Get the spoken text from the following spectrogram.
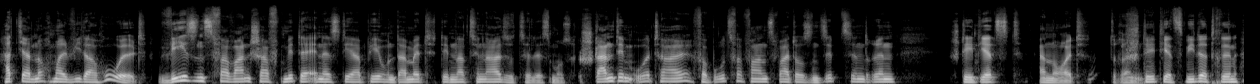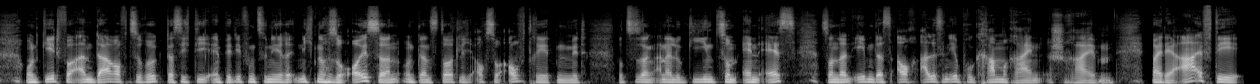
hat ja nochmal wiederholt. Wesensverwandtschaft mit der NSDAP und damit dem Nationalsozialismus. Stand im Urteil, Verbotsverfahren 2017 drin, steht jetzt erneut drin. Steht jetzt wieder drin und geht vor allem darauf zurück, dass sich die NPD-Funktionäre nicht nur so äußern und ganz deutlich auch so auftreten mit sozusagen Analogien zum NS, sondern eben das auch alles in ihr Programm reinschreiben. Bei der AfD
